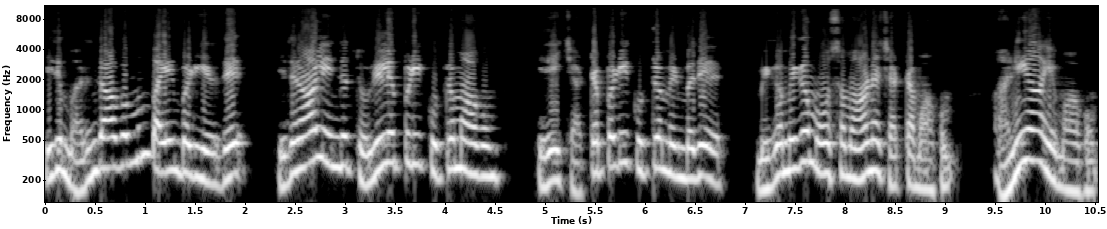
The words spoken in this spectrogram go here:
இது மருந்தாகவும் பயன்படுகிறது. இதனால் இந்த தொழில் எப்படி குற்றமாகும்? இதை சட்டப்படி குற்றம் என்பது மிக மிக மோசமான சட்டமாகும் அநியாயமாகும்.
